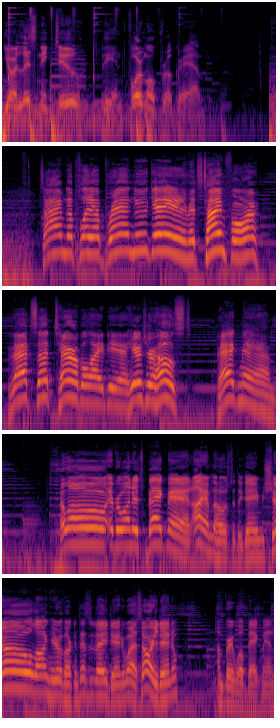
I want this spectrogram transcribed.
You're listening to the Informal Program. Time to play a brand new game. It's time for That's a Terrible Idea. Here's your host, Bagman. Hello, everyone. It's Bagman. I am the host of the game show, along here with our contestant today, Daniel West. How are you, Daniel? I'm very well, Bagman.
